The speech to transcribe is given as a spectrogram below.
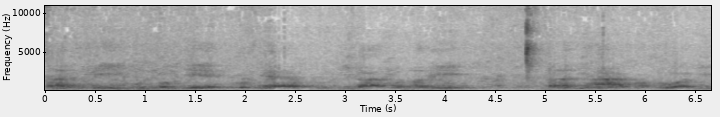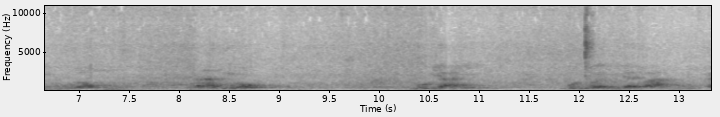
คณะที่สี่คุณสมเจตรุดแก้วคุณธีราสวนมาริคณะที่ห้าครอบครัวบีบภูลมคณะที่หกผู้ใหญ่ผู้ช่วยผู้ใหญ่บ้านหมู่แป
